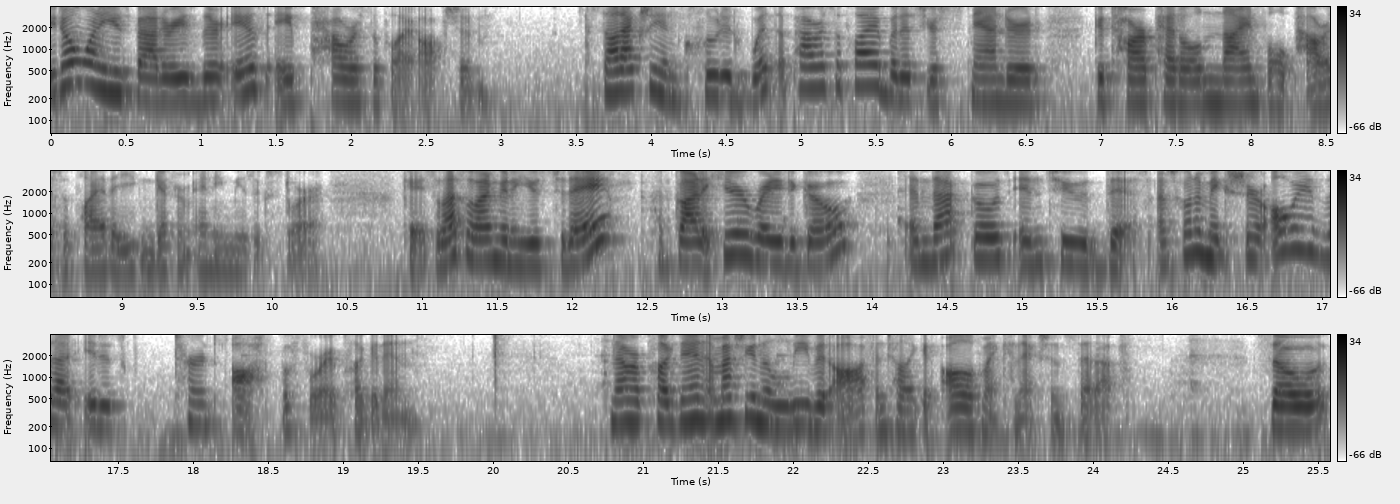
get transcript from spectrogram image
You don't want to use batteries, there is a power supply option. It's not actually included with a power supply, but it's your standard guitar pedal 9 volt power supply that you can get from any music store. Okay, so that's what I'm going to use today. I've got it here ready to go, and that goes into this. I'm just going to make sure always that it is turned off before I plug it in. So now we're plugged in. I'm actually going to leave it off until I get all of my connections set up. So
